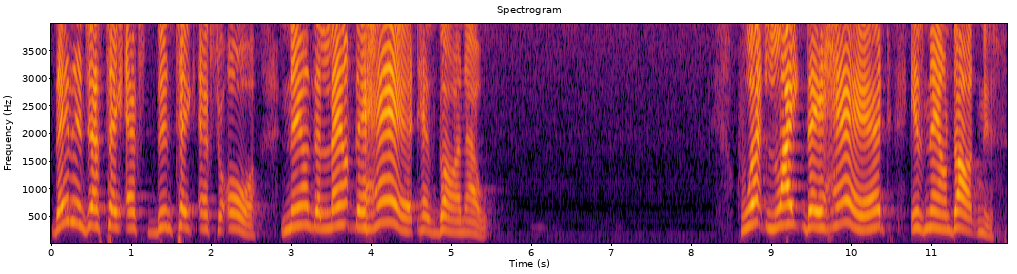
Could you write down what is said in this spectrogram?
They didn't just take ex, didn't take extra oil. Now the lamp they had has gone out. What light they had is now darkness.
